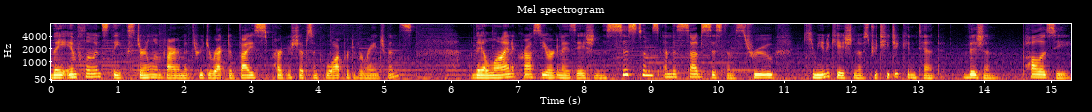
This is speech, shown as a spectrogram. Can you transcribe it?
They influence the external environment through direct advice, partnerships, and cooperative arrangements. They align across the organization the systems and the subsystems through communication of strategic intent, vision, policy,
